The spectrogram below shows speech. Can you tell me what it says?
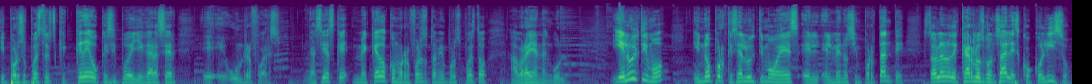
y por supuesto es que creo que sí puede llegar a ser eh, eh, un refuerzo. Así es que me quedo como refuerzo también por supuesto a Brian Angulo. Y el último, y no porque sea el último es el, menos importante, estoy hablando de Carlos González, Cocolizo.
